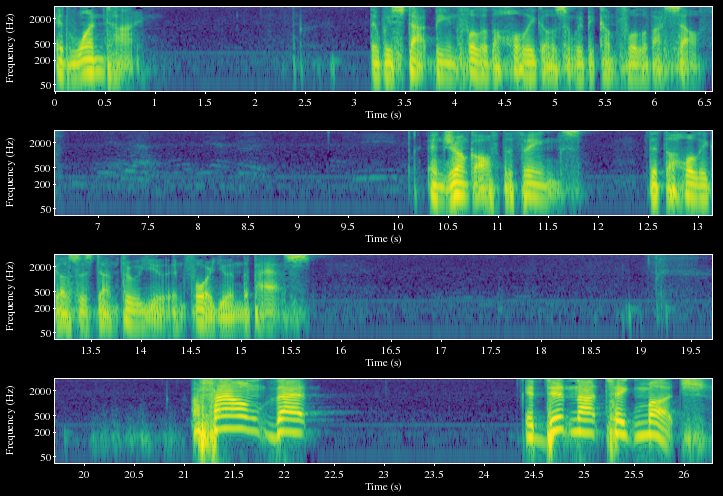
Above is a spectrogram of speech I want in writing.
at one time that we stop being full of the Holy Ghost and we become full of ourselves. And drunk off the things that the Holy Ghost has done through you and for you in the past. I found that it did not take much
